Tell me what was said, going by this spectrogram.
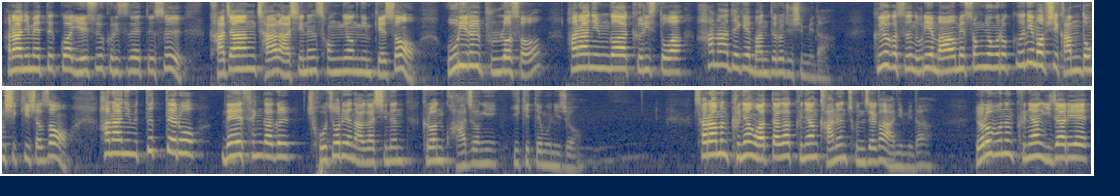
하나님의 뜻과 예수 그리스도의 뜻을 가장 잘 아시는 성령님께서 우리를 불러서 하나님과 그리스도와 하나 되게 만들어 주십니다. 그것은 우리의 마음의 성령으로 끊임없이 감동시키셔서 하나님의 뜻대로 내 생각을 조절해 나가시는 그런 과정이 있기 때문이죠. 사람은 그냥 왔다가 그냥 가는 존재가 아닙니다. 여러분은 그냥 이 자리에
